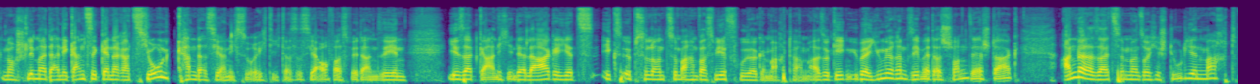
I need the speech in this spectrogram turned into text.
noch schlimmer, deine ganze Generation kann das ja nicht so richtig. Das ist ja auch, was wir dann sehen. Ihr seid gar nicht in der Lage, jetzt XY zu machen, was wir früher gemacht haben. Also gegenüber Jüngeren sehen wir das schon sehr stark. Andererseits, wenn man solche Studien macht,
